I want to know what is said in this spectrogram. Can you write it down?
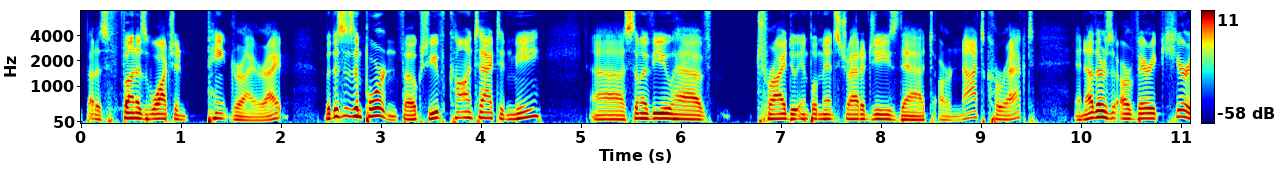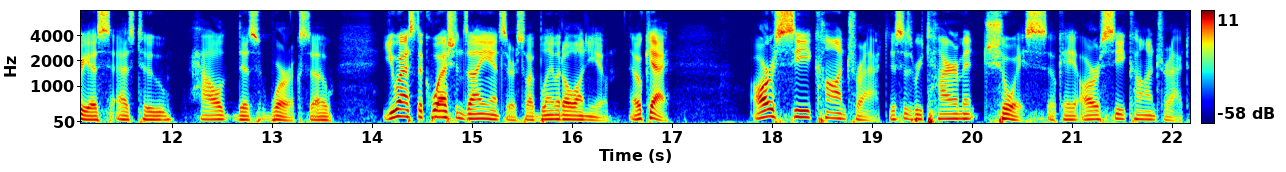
About as fun as watching paint dry, right? But this is important, folks. You've contacted me. Uh, some of you have tried to implement strategies that are not correct and others are very curious as to how this works. So you ask the questions, I answer, so I blame it all on you. Okay. RC contract. This is retirement choice. Okay, RC contract.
